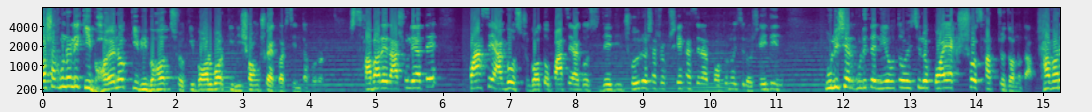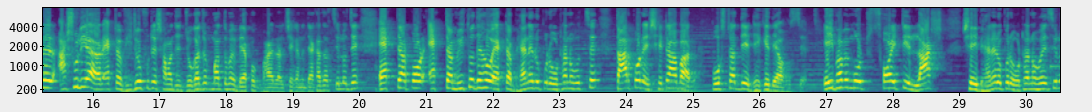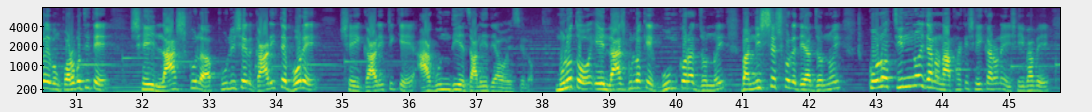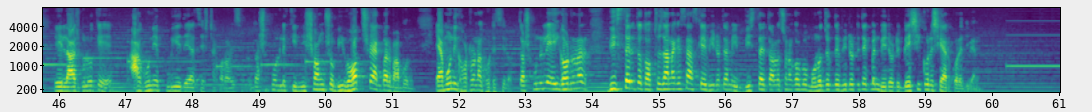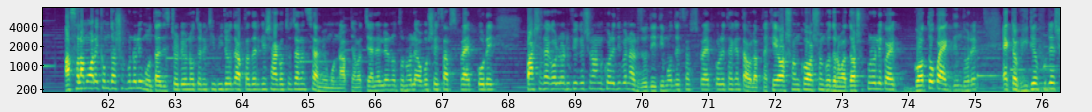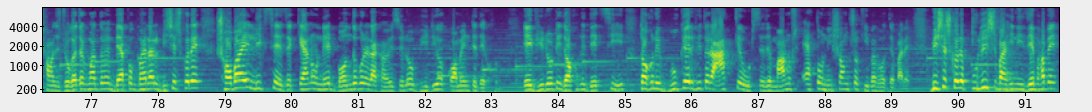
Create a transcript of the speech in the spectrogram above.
দর্শক মন্ডলী, কি ভয়ানক, কি বিভৎস, কি বর্বর, কি নৃশংস একবার চিন্তা করুন। সাভারের আশুলিয়াতে পাঁচে আগস্ট, গত পাঁচে আগস্ট যেই দিন স্বৈরশাসক শেখ হাসিনার পতন হয়েছিল সেই দিন পুলিশের গুলিতে নিহত হয়েছিল কয়েকশো ছাত্র জনতা। সাভারের আশুলিয়ার একটা ভিডিও ফুটেজ সামাজিক যোগাযোগ মাধ্যমে ব্যাপক ভাইরাল। সেখানে দেখা যাচ্ছিল যে একটার পর একটা মৃতদেহ একটা ভ্যানের উপরে ওঠানো হচ্ছে, তারপরে সেটা আবার পোস্টার দিয়ে ঢেকে দেওয়া হচ্ছে। এইভাবে মোট ছয়টি লাশ সেই ভ্যানের উপরে ওঠানো হয়েছিল এবং পরবর্তীতে সেই লাশগুলা পুলিশের গাড়িতে ভরে সেই গাড়িটিকে আগুন দিয়ে জ্বালিয়ে দেওয়া হয়েছিল। মূলত এই লাশগুলোকে গুম করার জন্যই বা নিঃশেষ করে দেওয়ার জন্যই কোনো চিহ্নই যেন না থাকে সেই কারণে সেইভাবে এই লাশগুলোকে আগুনে পুড়িয়ে দেওয়ার চেষ্টা করা হয়েছিল। দর্শক মন্ডলী, কি নৃশংস বিভৎস একবার ভাবুন, এমনই ঘটনা ঘটেছিল। দর্শক মন্ডলী, এই ঘটনার বিস্তারিত তথ্য জানা গেছে। আজকে এই ভিডিওতে আমি বিস্তারিত আলোচনা করব। মনোযোগ দিয়ে ভিডিওটি দেখবেন, ভিডিওটি বেশি করে শেয়ার করে দিবেন। আসসালামু আলাইকুম, দর্শক মন্ডলী মুমতাজ স্টুডিও নতুন একটি ভিডিওতে আপনাদেরকে স্বাগত জানাচ্ছি। আমি মুন্না। আপনি আমার চ্যানেলে নতুন হলে অবশ্যই সাবস্ক্রাইব করে পাশে থাকা নোটিফিকেশন অন করে দিবেন। আর যদি ইতিমধ্যে সাবস্ক্রাইব করে থাকেন, তাহলে আপনাকে অসংখ্য অসংখ্য ধন্যবাদ। দর্শক মন্ডলী, কয়েক গত কয়েকদিন ধরে একটা ভিডিও ফুটেজ সামাজিক যোগাযোগ মাধ্যমে ব্যাপক ভাইরাল বিশেষ করে সবাই লিখছে যে কেন নেট বন্ধ করে রাখা হয়েছিল। ভিডিও কমেন্টে দেখুন। এই ভিডিওটি যখনই দেখছি, তখনই বুকের ভিতরে আটকে উঠছে যে মানুষ এত নৃশংস কীভাবে হতে পারে। বিশেষ করে পুলিশ বাহিনী যেভাবে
